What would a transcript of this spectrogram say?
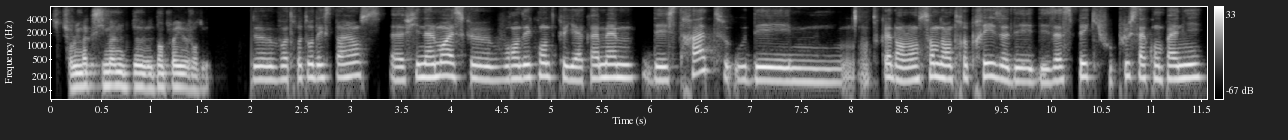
sur le maximum d'employés aujourd'hui. De votre retour d'expérience, euh, finalement, est-ce que vous vous rendez compte qu'il y a quand même des strates ou des, mm, en tout cas dans l'ensemble d'entreprises, des, des, aspects qu'il faut plus accompagner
